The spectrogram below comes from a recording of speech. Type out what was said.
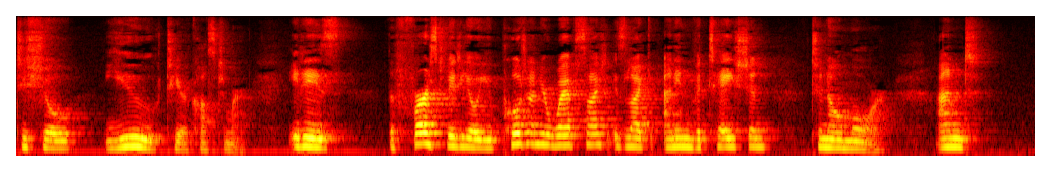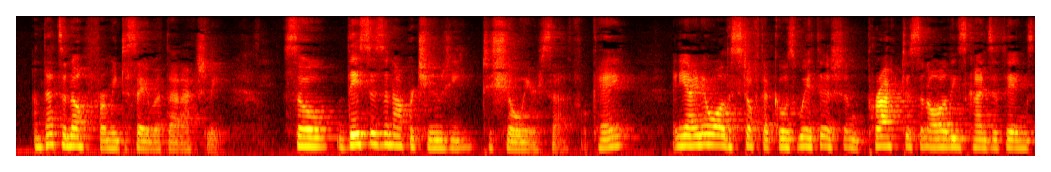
to show you to your customer. It is the first video you put on your website is like an invitation to know more. And and that's enough for me to say about that actually. So this is an opportunity to show yourself, okay? And yeah, I know all the stuff that goes with it and practice and all these kinds of things.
